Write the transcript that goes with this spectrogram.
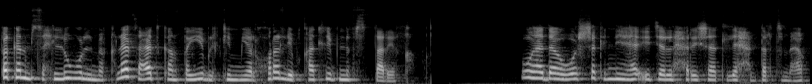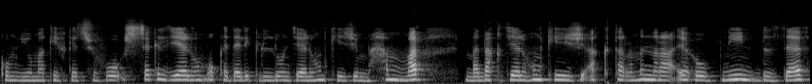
فكنمسح الأول المقلاة عاد كنطيب الكمية الأخرى اللي بقات لي بنفس الطريقة. وهذا هو الشكل النهائي ديال الحريشات اللي حضرت معكم اليوم. كيف كتشوفوا الشكل ديالهم؟ وكذلك اللون ديالهم كيجي محمر المذاق ديالهم كيجي أكثر من رائع وبنين بزاف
